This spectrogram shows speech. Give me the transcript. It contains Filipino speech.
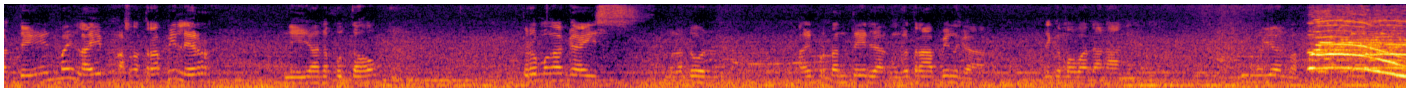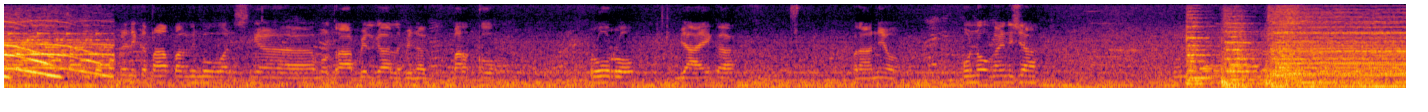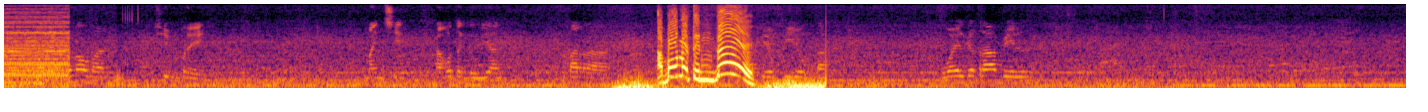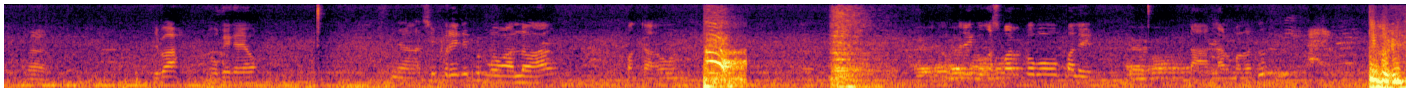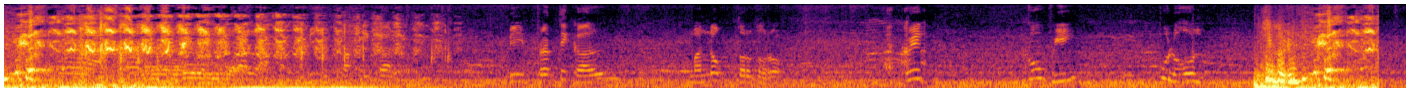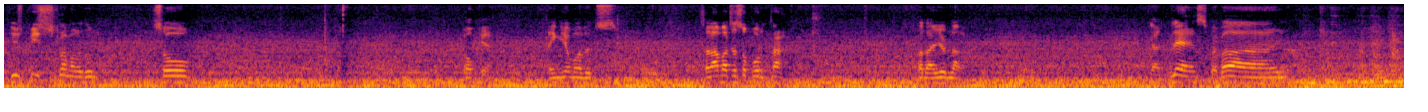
a day in my life as a traveler niya napunta ako. Pero mga guys, mga doon, ang importante na kung ka-travel ka, hindi ka mawala na Hindi mo yan ba? Kung may katabang ni mo once nga mo travel ka, labi nag barko, roro, biyahe ka, para niyo, puno ngayon ni siya. Mindset, ako tagduyan, para Aba, matindi! piyong-piyong ka. While ka travel, ah, di ba? Okay kayo? Yeah, siyempre, di po mawala ang pagkaon. Hindi ko kasmar ko mo palit. Dalar mga dun. Be practical. Be practical. Manok tortoro. With coffee, puloon. These pieces na mga dun. So, okay. Thank you mga lods. Salamat sa suporta. Padayon lang. God bless. Bye-bye.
